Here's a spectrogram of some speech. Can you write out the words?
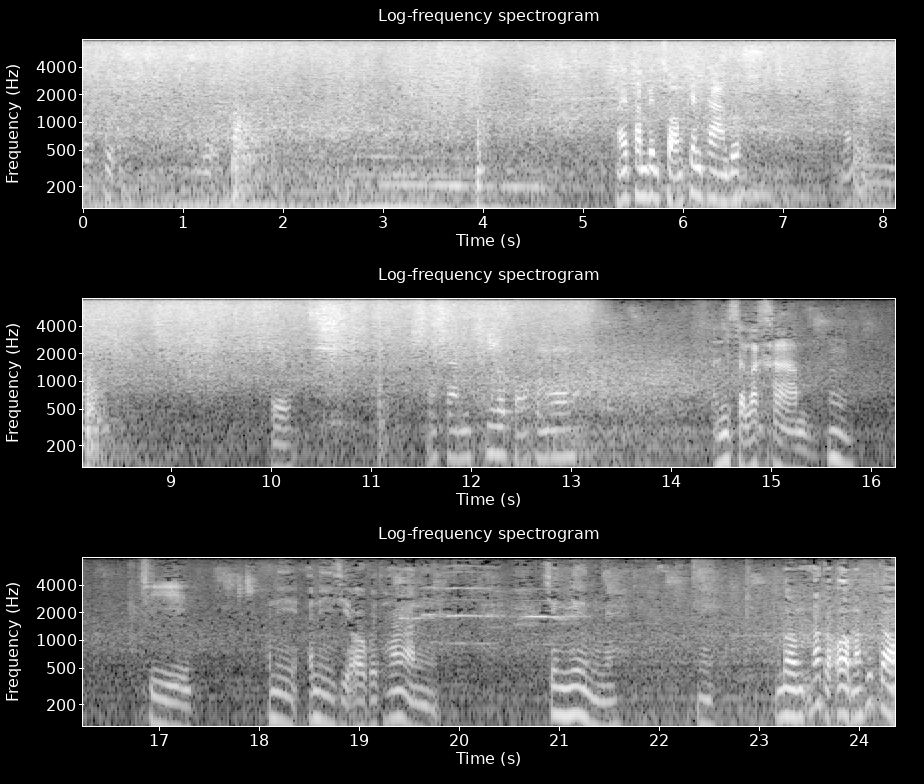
บ่สุด ไห นทำเป็นสองเส้นทางดูนะเออต้องการขี่รถสองชั่วโมงอันนี้สารคามอืมที่ อันนี้ อันนี้สิออกไปทางอันเชียงยืนนี่ไหมนี่บ่มันก็ออกมาคือเก่า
